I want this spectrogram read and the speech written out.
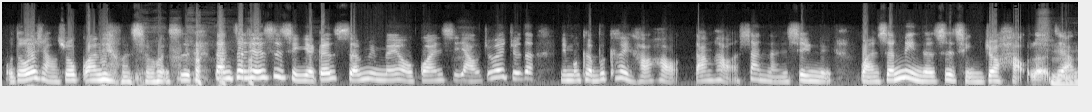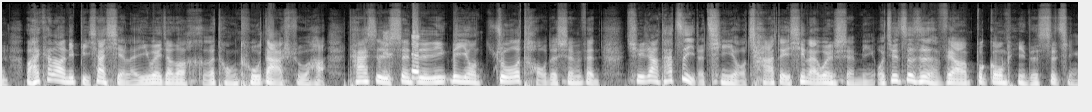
我都会想说关你们什么事？但这件事情也跟神明没有关系啊，我就会觉得你们可不可以好好当好善男信女，管神明的事情就好了。这样，我还看到你笔下写了一位叫做合同秃大叔哈，他是甚至利用桌头的身份去让他自己的亲友插队先来问神明，我觉得这是很非常不公平的事情。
